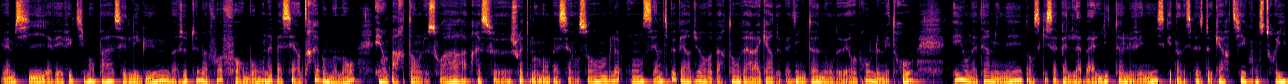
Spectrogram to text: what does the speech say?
Et même s'il y avait effectivement pas assez de légumes, bah, c'était ma foi fort bon. On a passé un très bon moment. Et en partant le soir, après ce chouette moment passé ensemble, on s'est un petit peu perdu en repartant vers la gare de Paddington où on devait reprendre le métro et on a terminé dans ce qui s'appelle là-bas Little Venice qui est un espèce de quartier construit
